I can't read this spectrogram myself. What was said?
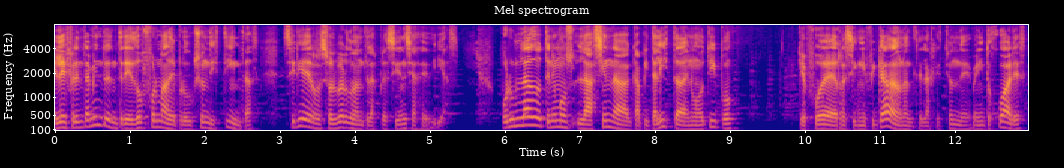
El enfrentamiento entre dos formas de producción distintas sería de resolver durante las presidencias de Díaz. Por un lado tenemos la hacienda capitalista de nuevo tipo, que fue resignificada durante la gestión de Benito Juárez,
